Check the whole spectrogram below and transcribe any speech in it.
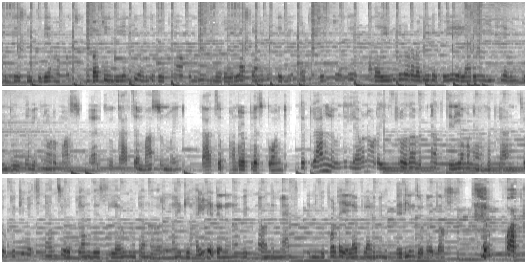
வந்து எப்படி தெரியாமல் போச்சு பட் இந்த எண்டு வந்து வெட்னாவுக்கு வந்து இவங்களோட எல்லா பிளானுமே தெரியும் பட் ஜஸ்ட் வந்து அதை இவங்களோட வழியில் போய் எல்லாருமே ஈஸியாக வின் பண்ணுறது தான் வெட்னாவோட master plan so that's a master mind that's a hundred plus point இந்த பிளானில் வந்து லெவனோட இன்ட்ரோ தான் வெட்னாவுக்கு தெரியாமல் நடந்த பிளான் ஸோ பிரிட்டி மேட்ச் நான்சியோட பிளான் வேஸ்ட் லெவன் மட்டும் அங்கே வரலாம் இதில் ஹைலைட் என்னன்னா வெட்னா வந்து மேக்ஸ் நீங்கள் போட்ட எல்லா பிளானுமே எனக்கு தெரியும்னு சொன்னது தான் பாக்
